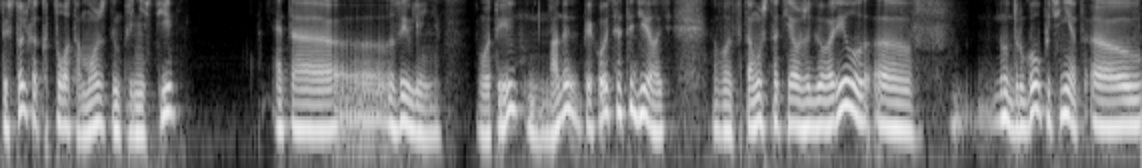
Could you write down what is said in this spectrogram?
То есть только кто-то может им принести это э, заявление. Вот, и надо, приходится это делать. Вот, потому что, как я уже говорил, э, ну, другого пути нет. Э,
